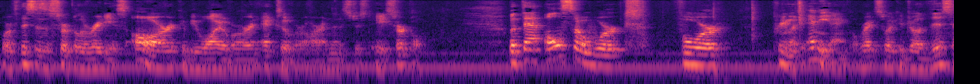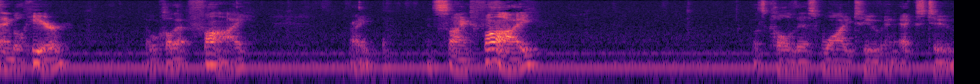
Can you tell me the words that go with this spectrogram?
Or if this is a circle of radius r, it could be y over r and x over r, and then it's just a circle. But that also works for pretty much any angle, right? So I could draw this angle here, and we'll call that phi, right? And sine phi, let's call this y2 and x2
